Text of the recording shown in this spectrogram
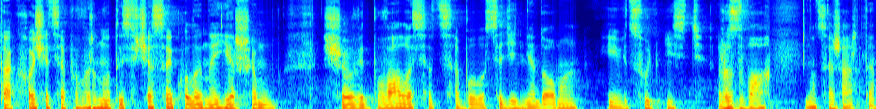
Так, хочеться повернутися в часи, коли найгіршим, що відбувалося, це було сидіння вдома і відсутність розваг. Ну це жарти.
